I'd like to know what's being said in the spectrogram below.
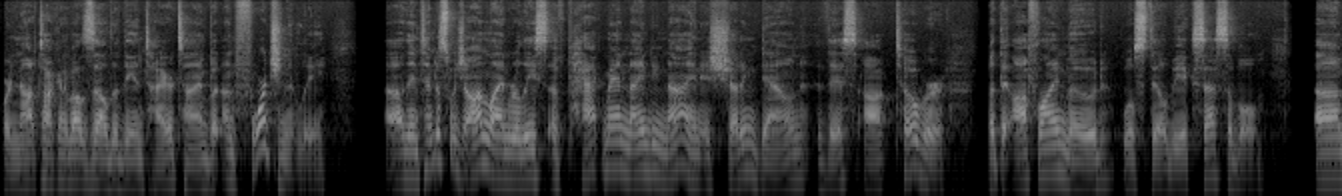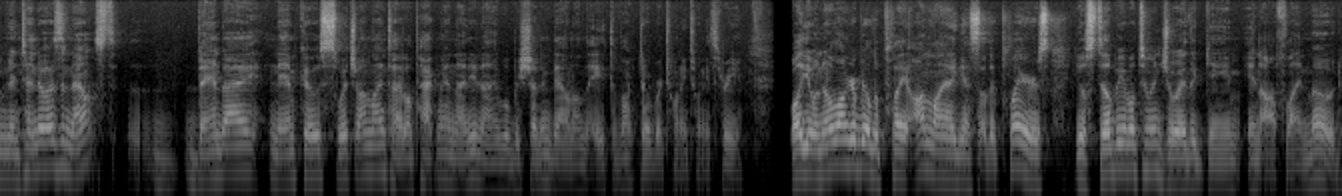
we're not talking about zelda the entire time but unfortunately uh, the Nintendo Switch Online release of Pac Man 99 is shutting down this October, but the offline mode will still be accessible. Um, Nintendo has announced Bandai Namco's Switch Online title, Pac Man 99, will be shutting down on the 8th of October 2023. While you will no longer be able to play online against other players, you'll still be able to enjoy the game in offline mode,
